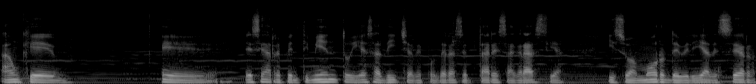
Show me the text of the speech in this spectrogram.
aunque eh, ese arrepentimiento y esa dicha de poder aceptar esa gracia y su amor debería de ser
